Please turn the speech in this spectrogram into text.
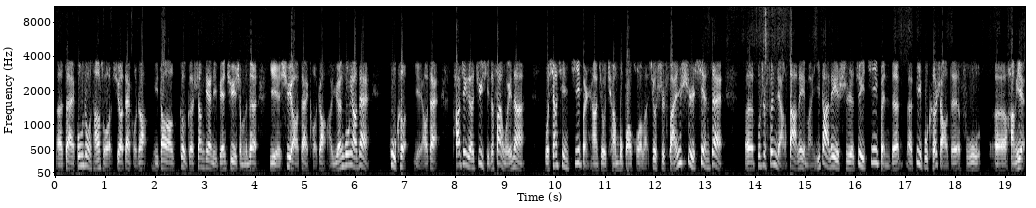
呃，在公众场所需要戴口罩，你到各个商店里边去什么的也需要戴口罩啊。员工要戴，顾客也要戴。它这个具体的范围呢，我相信基本上就全部包括了，就是凡是现在。呃，不是分两大类嘛？一大类是最基本的，呃，必不可少的服务呃行业，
